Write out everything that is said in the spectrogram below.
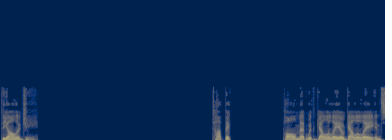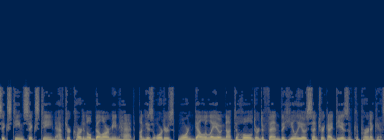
Theology. Paul met with Galileo Galilei in 1616 after Cardinal Bellarmine had, on his orders, warned Galileo not to hold or defend the heliocentric ideas of Copernicus.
